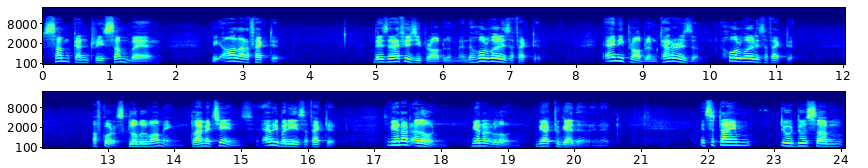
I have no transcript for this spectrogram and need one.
some country somewhere, we all are affected. There is a refugee problem, and the whole world is affected. Any problem, terrorism, the whole world is affected. Of course, global warming, climate change, everybody is affected. So we are not alone. We are not alone. We are together in it. It's a time to do some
